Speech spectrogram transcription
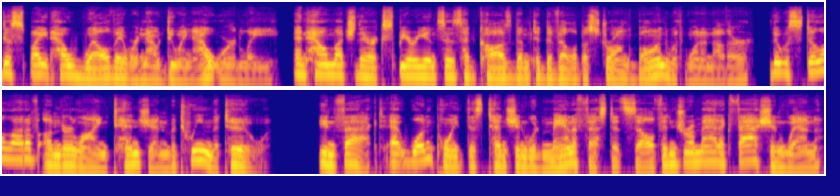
despite how well they were now doing outwardly, and how much their experiences had caused them to develop a strong bond with one another, there was still a lot of underlying tension between the two. In fact, at one point this tension would manifest itself in dramatic fashion when,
